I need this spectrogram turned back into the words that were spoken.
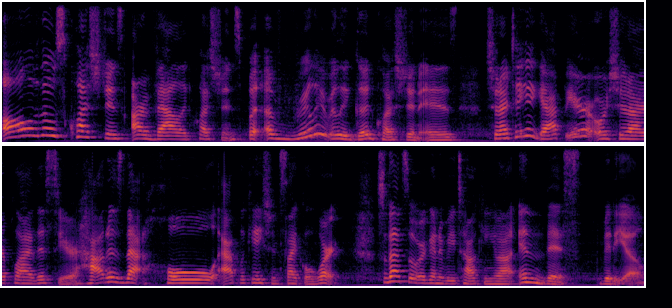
all of those questions are valid questions, but a really, really good question is, should I take a gap year or should I apply this year? How does that whole application cycle work? So that's what we're gonna be talking about in this video.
